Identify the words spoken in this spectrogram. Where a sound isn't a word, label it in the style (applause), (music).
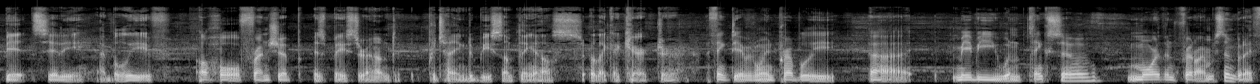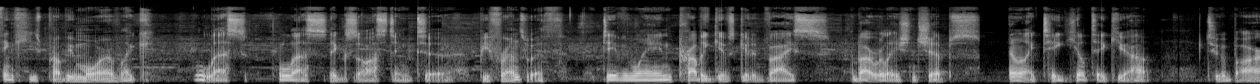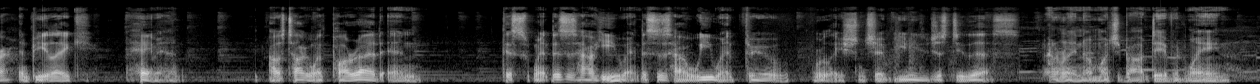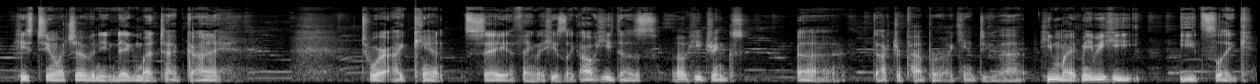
bit city, I believe. A whole friendship is based around pretending to be something else or like a character. I think David Wain probably, uh, maybe you wouldn't think so, more than Fred Armisen, but I think he's probably more of like less less exhausting to be friends with. David Wain probably gives good advice about relationships and like take he'll take you out to a bar and be like, "Hey man, I was talking with Paul Rudd and this went this is how he went. This is how we went through relationship. You need to just do this." I don't really know much about David Wain. He's too much of an enigma type guy to where I can't say a thing that he's like, oh, he does, oh, he drinks uh, Dr. Pepper. I can't do that. He might, maybe he eats like,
